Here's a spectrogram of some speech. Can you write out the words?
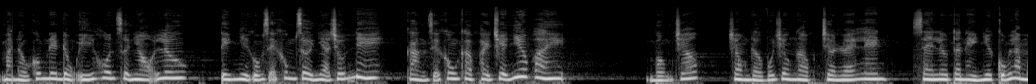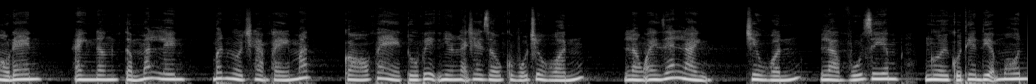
ban đầu không nên đồng ý hôn sự nhỏ lưu, Tình nhỉ cũng sẽ không rời nhà trốn đi, càng sẽ không gặp phải chuyện như vậy. Bỗng chốc, trong đầu Vũ Triều Ngọc chợt lóe lên, xe lưu tân hình như cũng là màu đen. Anh nâng tầm mắt lên, bất ngờ chạm phải mắt, có vẻ thú vị nhưng lại che giấu của Vũ Triều Huấn. Lòng anh rét lạnh, Triều Huấn là Vũ Diêm, người của thiên địa môn,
